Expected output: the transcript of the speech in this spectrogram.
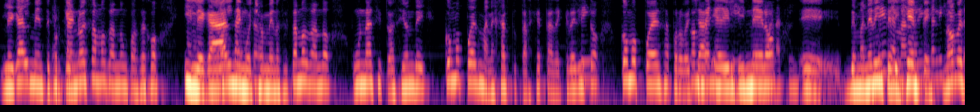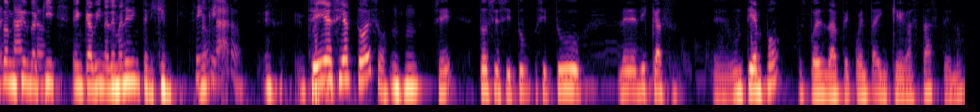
legalmente, porque Exacto. no estamos dando un consejo ilegal ni mucho menos, estamos dando una situación de cómo puedes manejar tu tarjeta de crédito, cómo puedes aprovechar el dinero eh, de manera Sí, de manera inteligente, ¿no? inteligente, Me están diciendo aquí en cabina, de manera inteligente. Sí, ¿no? claro. Sí, es cierto eso. ¿sí? Entonces, si tú, si tú le dedicas eh, un tiempo, pues puedes darte cuenta en qué gastaste, ¿no?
